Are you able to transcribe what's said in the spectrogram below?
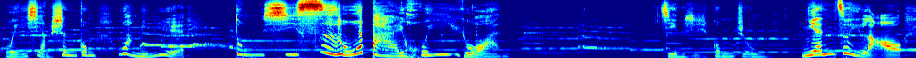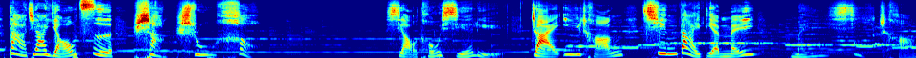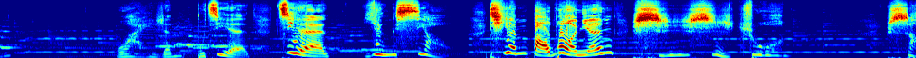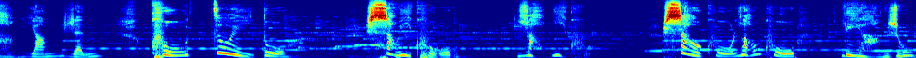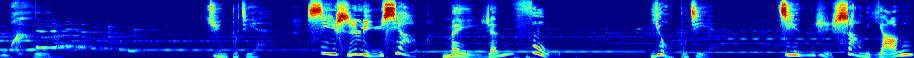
唯向深宫望明月，东西四五百回圆。今日宫中年最老，大家遥赐尚书号。小头斜履窄衣长，青黛点眉眉细长。外人不见，见应笑。天宝末年时世庄。上阳人苦最多，少亦苦，老亦苦，少苦老苦两如何？君不见，昔时吕相美人妇，又不见，今日上阳。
